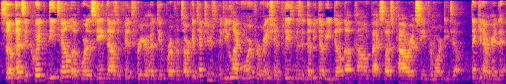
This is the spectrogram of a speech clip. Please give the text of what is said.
So that's a quick detail of where the C8000 fits for your Hadoop reference architectures. If you'd like more information, please visit www.dell.com backslash poweredgec for more detail. Thank you and have a great day.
